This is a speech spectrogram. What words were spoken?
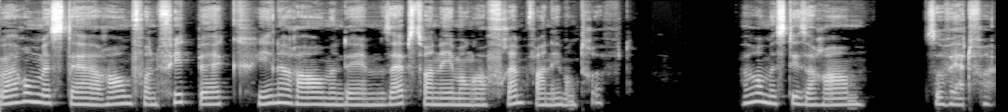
Warum ist der Raum von Feedback jener Raum, in dem Selbstwahrnehmung auf Fremdwahrnehmung trifft? Warum ist dieser Raum so wertvoll?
